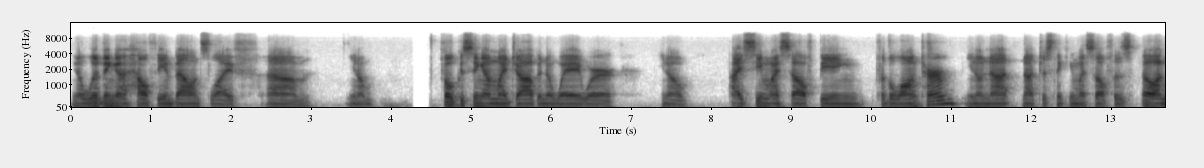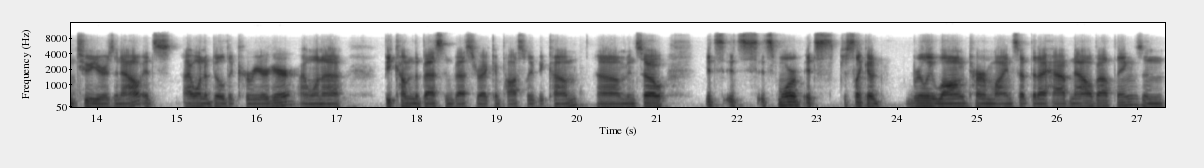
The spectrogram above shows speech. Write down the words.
you know, living a healthy and balanced life. Um, you know, focusing on my job in a way where, you know, I see myself being for the long term. You know, not not just thinking myself as, oh, I'm two years and out. It's I want to build a career here. I want to become the best investor I can possibly become. Um, and so, it's it's it's more it's just like a really long term mindset that I have now about things and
